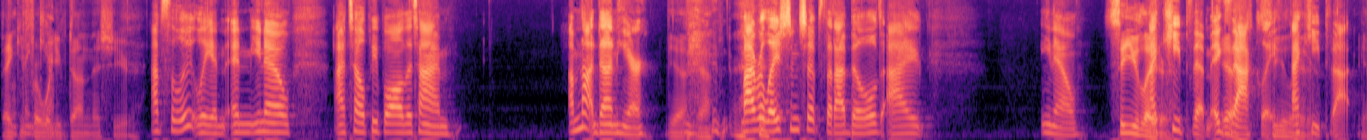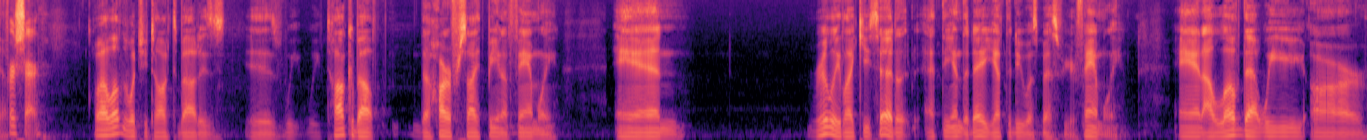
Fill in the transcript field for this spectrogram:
Thank Well, you thank for what you've done this year. Absolutely. And and you know, I tell people all the time, I'm not done here. Yeah. Yeah. My relationships that I build, I you know, See you later. I keep them. see Exactly. you I keep that Yeah. for sure. Well, I love what you talked about is is we, we talk about the Heart of Forsyth being a family, and really, like you said, at the end of the day, you have to do what's best for your family. And I love that we are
